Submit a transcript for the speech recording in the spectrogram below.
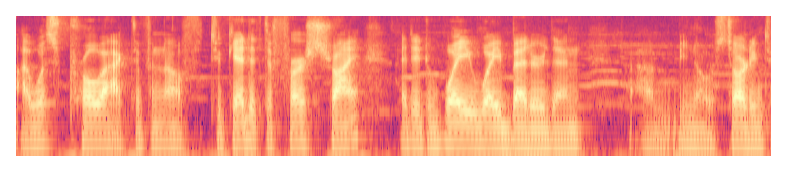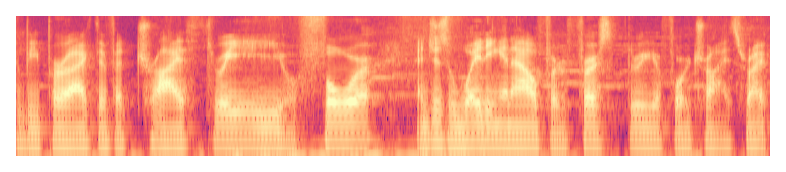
I was proactive enough to get it the first try, I did way, way better than, um, you know, starting to be proactive at try three or four and just waiting it out for the first three or four tries, right?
